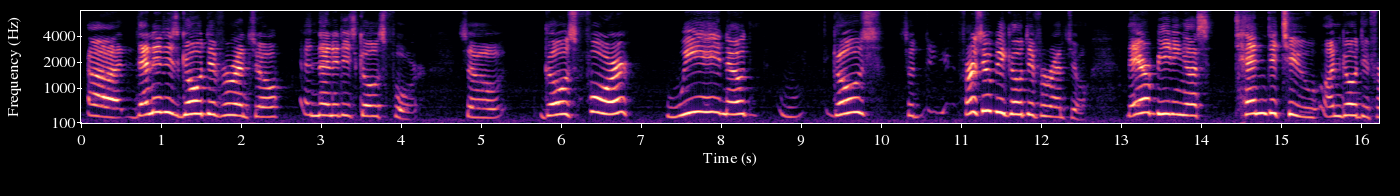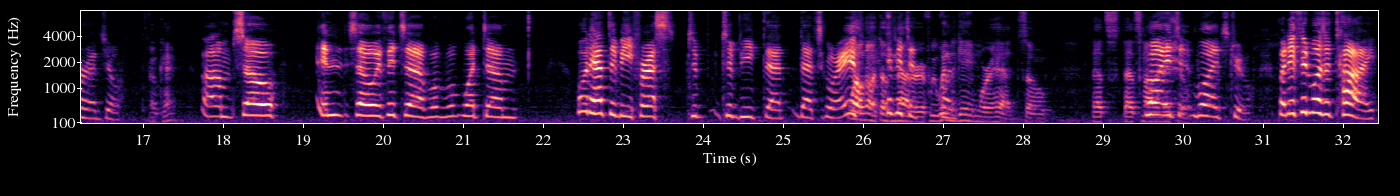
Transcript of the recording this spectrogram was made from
Uh, then it is goal differential, and then it is goals for. So goals for, we know goals. So first it would be goal differential. They are beating us ten to two on goal differential. Okay. Um, so, and so if it's uh, what, what um, what would have to be for us to to beat that that score? If, well, no, it doesn't if it's a- matter. if we win the game, we're ahead. So that's that's not well, it's well, it's true. But if it was a tie,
